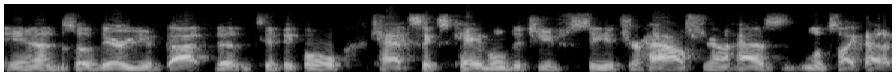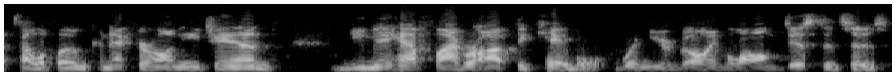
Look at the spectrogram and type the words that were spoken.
And so there you've got the typical Cat 6 cable that you see at your house, you know, has looks like a telephone connector on each end. You may have fiber optic cable when you're going long distances.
